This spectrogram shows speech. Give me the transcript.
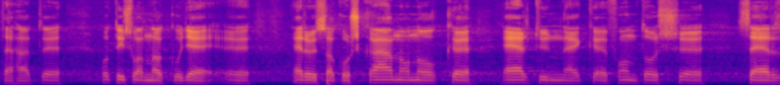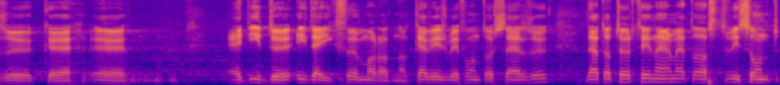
tehát ott is vannak ugye erőszakos kánonok, eltűnnek fontos szerzők, egy idő, ideig fönnmaradnak kevésbé fontos szerzők, de hát a történelmet azt viszont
